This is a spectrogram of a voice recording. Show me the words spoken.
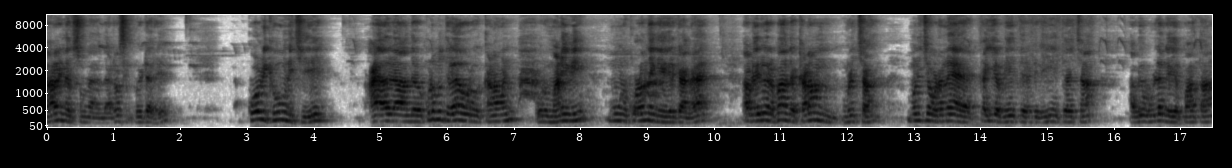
நாராயணர் சொன்ன அந்த அட்ரஸுக்கு போயிட்டார். கோழி கூவுனிச்சு. அதில் அந்த குடும்பத்தில் ஒரு கணவன் ஒரு மனைவி மூணு குழந்தைங்க இருக்காங்க. அப்படி இருக்கிறப்ப அந்த கணவன் முழிச்சான். முழிச்ச உடனே கையை அப்படியே ரெண்டு கையும் தேய்ச்சான். அப்படியே உள்ளங்கையை பார்த்தான்.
